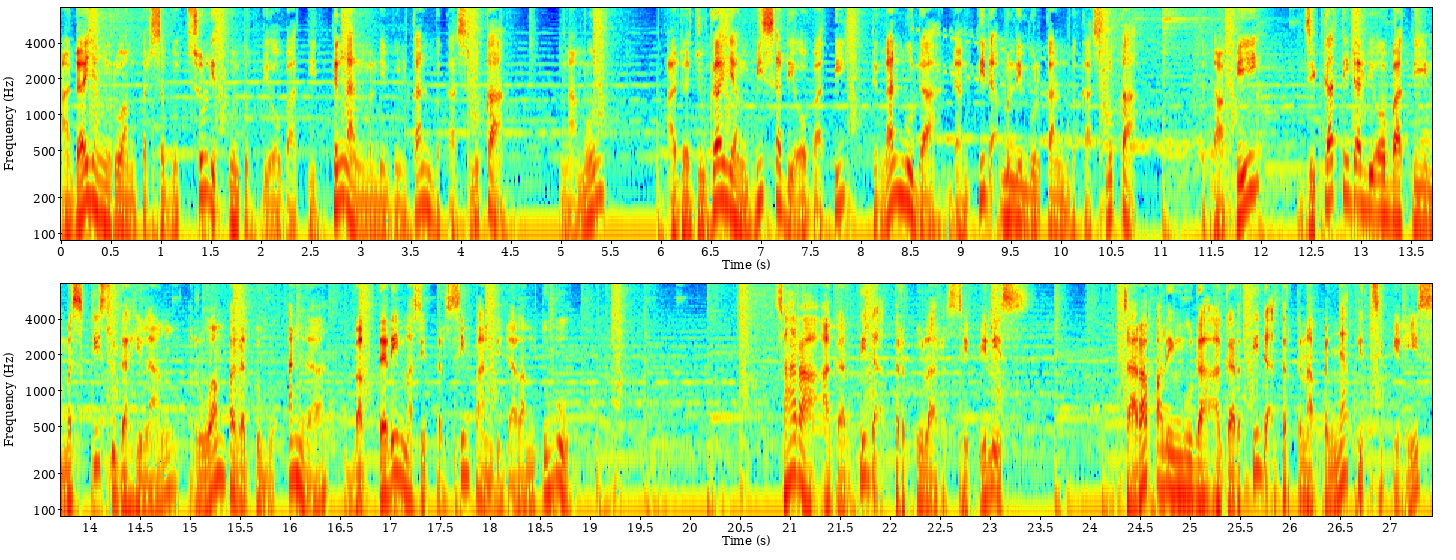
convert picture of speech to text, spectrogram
Ada yang ruam tersebut sulit untuk diobati dengan menimbulkan bekas luka. Namun, ada juga yang bisa diobati dengan mudah dan tidak menimbulkan bekas luka. Tetapi, jika tidak diobati meski sudah hilang, ruam pada tubuh Anda, bakteri masih tersimpan di dalam tubuh. Cara agar tidak tertular sipilis Cara paling mudah agar tidak terkena penyakit sipilis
